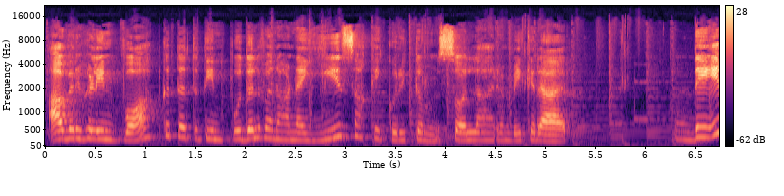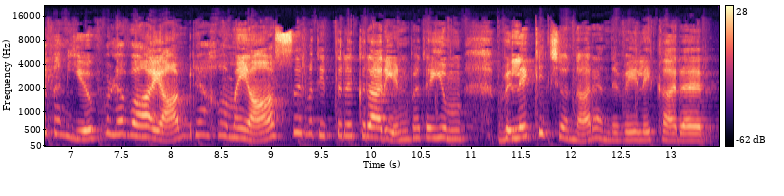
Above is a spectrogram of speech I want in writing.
அவர்களின் வாக்கு தத்துவத்தின் புதல்வனான ஈசாக்கை குறித்தும் சொல்ல ஆரம்பிக்கிறார். தேவன் எவ்வளவாய் ஆப்ரஹாமை ஆசிர்வதித்திருக்கிறார் என்பதையும் விலக்கிச் சொன்னார் அந்த வேலைக்காரர்.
